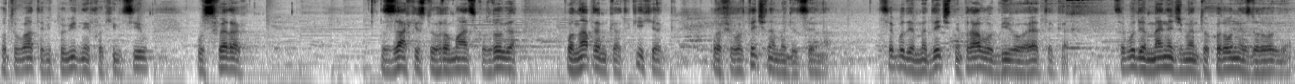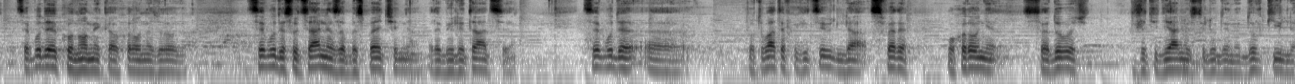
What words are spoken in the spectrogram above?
готувати відповідних фахівців у сферах захисту громадського здоров'я по напрямках, таких як профілактична медицина, це буде медичне право, біоетика, це буде менеджмент охорони здоров'я, це буде економіка охорони здоров'я, це буде соціальне забезпечення, реабілітація, це буде е, готувати фахівців для сфери охорони середовища життєдіяльності людини, довкілля.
